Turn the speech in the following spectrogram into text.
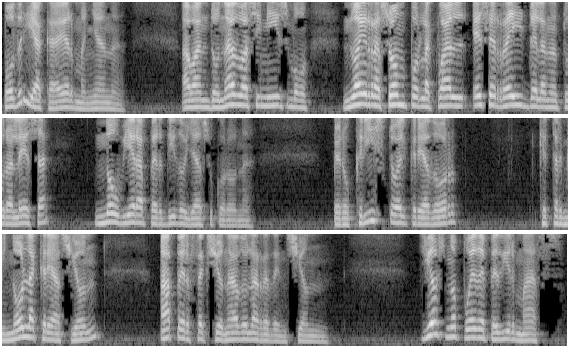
podría caer mañana. Abandonado a sí mismo, no hay razón por la cual ese rey de la naturaleza no hubiera perdido ya su corona. Pero Cristo el Creador, que terminó la creación, ha perfeccionado la redención. Dios no puede pedir más.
